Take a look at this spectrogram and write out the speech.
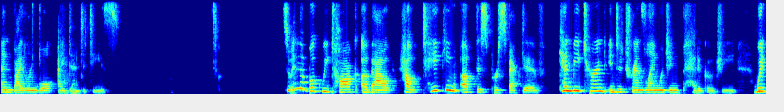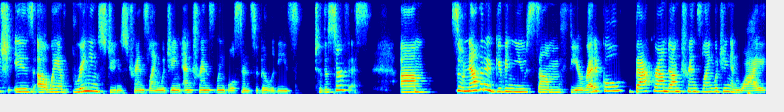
and bilingual identities. So in the book, we talk about how taking up this perspective can be turned into translanguaging pedagogy, which is a way of bringing students translanguaging and translingual sensibilities to the surface. Um, so now that I've given you some theoretical background on translanguaging and why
